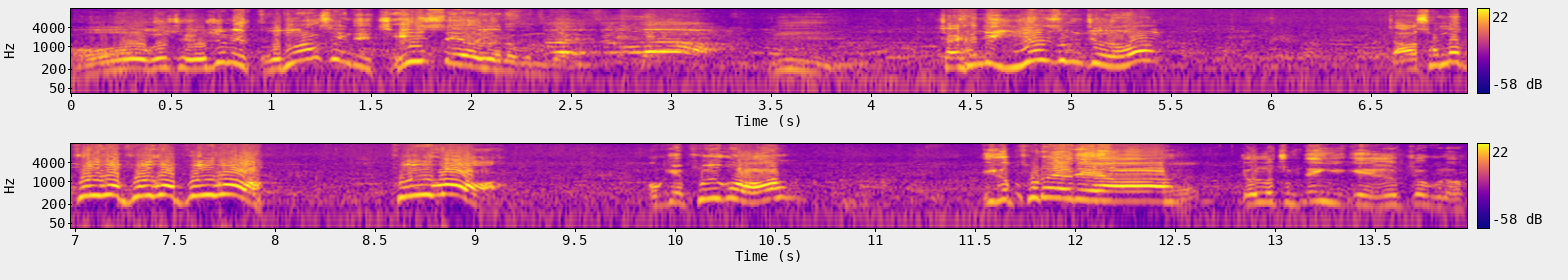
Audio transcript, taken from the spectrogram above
오 그렇죠 요즘에 고등학생들이 제일 세요 여러분들. 음 자 현재 2연승 중 자 손목 풀고 풀고 풀고. 풀고 오케이 풀고. 이거 풀어야 돼요. 여기로 좀 당길게요 이쪽으로.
